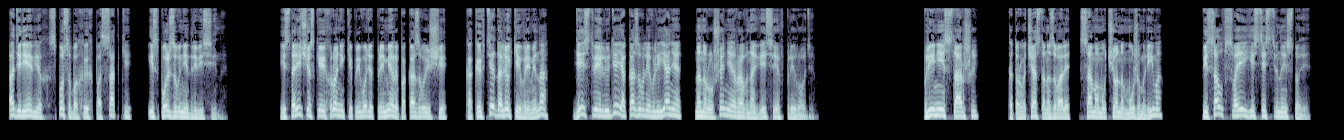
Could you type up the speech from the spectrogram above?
о деревьях, способах их посадки, использовании древесины. Исторические хроники приводят примеры, показывающие, как и в те далекие времена действия людей оказывали влияние на нарушение равновесия в природе. Плиний Старший, которого часто называли самым ученым мужем Рима, писал в своей естественной истории.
